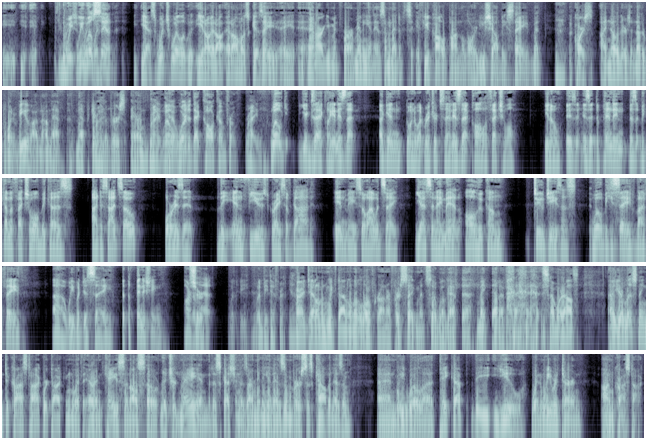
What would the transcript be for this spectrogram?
Which, we we will which, sin. Yes, which will you know it? It almost gives a, a an argument for Arminianism that if if you call upon the Lord, you shall be saved. But of course, I know there's another point of view on, on that that particular Right. verse, Aaron. right. Well, yeah, where yeah. did that call come from? Right. Well, y- exactly. And is that again going to what Richard said? Is that call effectual? You know, is it is it depending? Does it become effectual because I decide so, or is it the infused grace of God in me? So I would say yes and amen. All who come to Jesus will be saved by faith. Uh, we would just say that the finishing part Sure. of that would be would be different. Yeah. All right, gentlemen, we've gone a little over on our first segment, so we'll have to make that up somewhere else. Uh, you're listening to Crosstalk. We're talking with Aaron Case and also Richard May, and the discussion is Arminianism versus Calvinism. And we will uh, take up the U when we return on Crosstalk.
